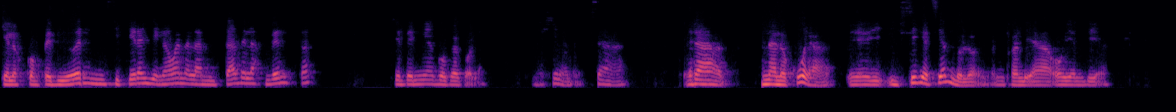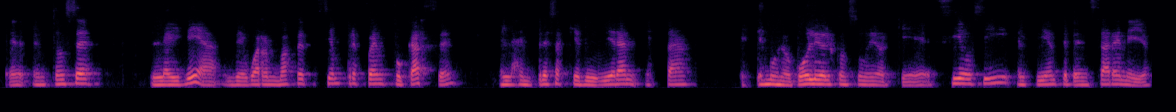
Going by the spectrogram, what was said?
que los competidores ni siquiera llegaban a la mitad de las ventas que tenía Coca-Cola. Imagínate, o sea, era una locura eh, y sigue siéndolo en realidad hoy en día. Eh, entonces, la idea de Warren Buffett siempre fue enfocarse en las empresas que tuvieran esta, este monopolio del consumidor, que sí o sí el cliente pensara en ellos.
